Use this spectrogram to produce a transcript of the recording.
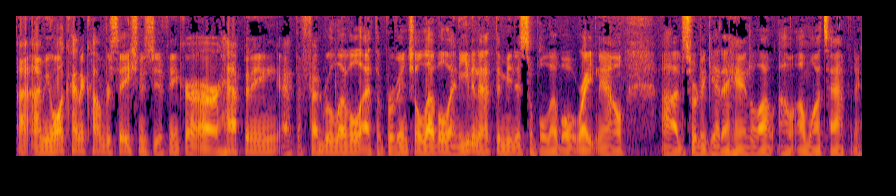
I mean, what kind of conversations do you think are, are, happening at the federal level, at the provincial level, and even at the municipal level right now uh, to sort of get a handle on, on what's happening?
